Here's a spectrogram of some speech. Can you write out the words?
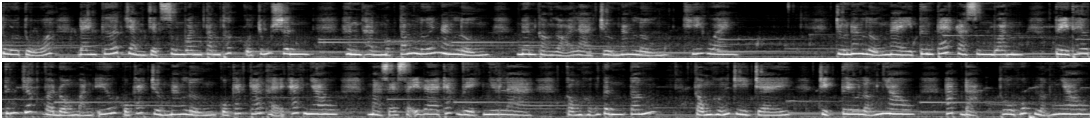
tua tủa, đang kết chằng chịt xung quanh tâm thức của chúng sinh, hình thành một tấm lưới năng lượng, nên còn gọi là trường năng lượng, khí quan trường năng lượng này tương tác ra xung quanh tùy theo tính chất và độ mạnh yếu của các trường năng lượng của các cá thể khác nhau mà sẽ xảy ra các việc như là cộng hưởng tinh tấn, cộng hưởng trì trệ, triệt tiêu lẫn nhau, áp đặt, thu hút lẫn nhau.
